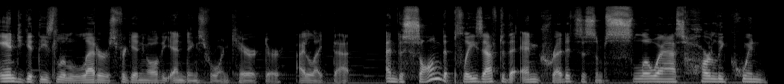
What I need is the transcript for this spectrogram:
And you get these little letters for getting all the endings for one character. I like that. And the song that plays after the end credits is some slow ass Harley Quinn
